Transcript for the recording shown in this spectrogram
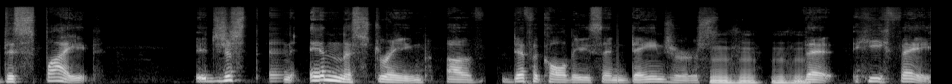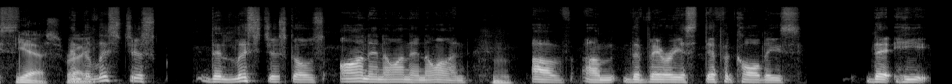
despite just an endless stream of difficulties and dangers mm-hmm, mm-hmm. that he faced. Yes, right. And the list just the list just goes on and on and on hmm. of um, the various difficulties that he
